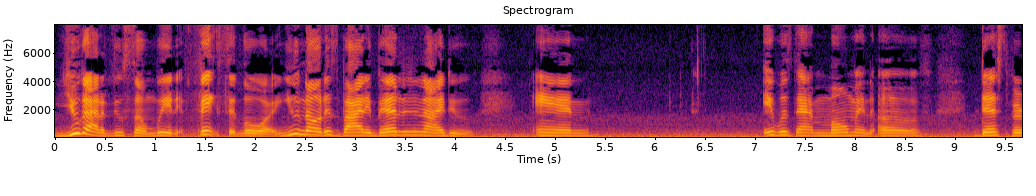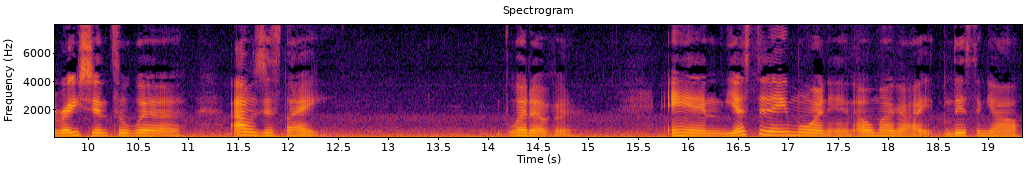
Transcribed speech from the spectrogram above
You got to do something with it. Fix it, Lord. You know this body better than I do. And it was that moment of desperation to where I was just like, whatever. And yesterday morning, oh my God, listen, y'all,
